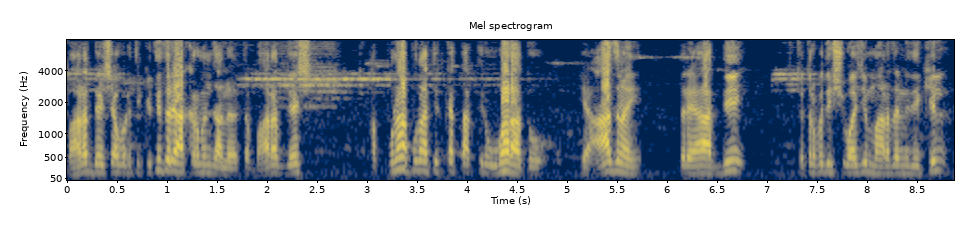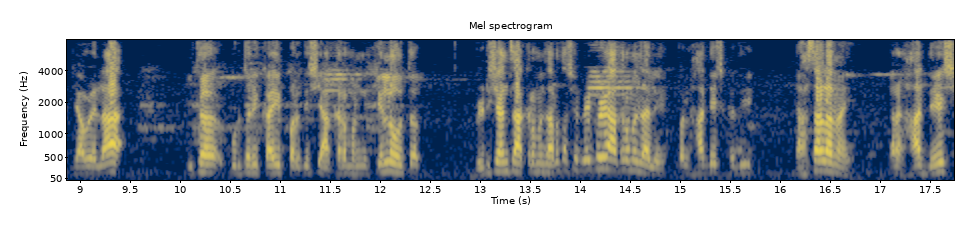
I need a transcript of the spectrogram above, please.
भारत देशावरती कितीतरी आक्रमण झालं तर भारत देश हा पुन्हा पुन्हा तितक्या ताकदीने उभा राहतो हे आज नाही तर ह्या अगदी छत्रपती शिवाजी महाराजांनी देखील ज्यावेळेला इथं कुठंतरी काही परदेशी आक्रमण केलं होतं ब्रिटिशांचं आक्रमण झालं तसे वेगवेगळे आक्रमण झाले पण हा देश कधी ढासाळला नाही कारण हा देश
